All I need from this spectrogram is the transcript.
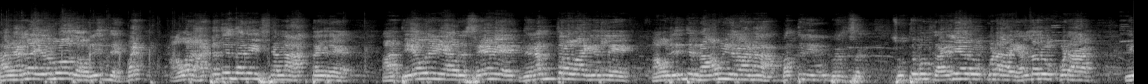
ನಾವೆಲ್ಲ ಇರ್ಬೋದು ಅವ್ರ ಹಿಂದೆ, ಬಟ್ ಅವರ ಹಠದಿಂದಲೇ ಇಷ್ಟೆಲ್ಲ ಆಗ್ತಾ ಇದೆ. ಆ ದೇವರಿಗೆ ಅವರ ಸೇವೆ ನಿರಂತರವಾಗಿರಲಿ. ಅವ್ರ ಹಿಂದೆ ನಾವು ಇರೋಣ. ಮತ್ತು ಸುತ್ತಮುತ್ತ ಹಳ್ಳಿಯರು ಕೂಡ, ಎಲ್ಲರೂ ಕೂಡ ಈ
